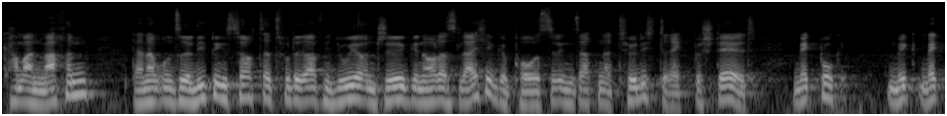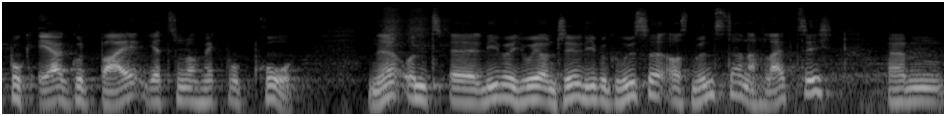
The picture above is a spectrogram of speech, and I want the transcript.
kann man machen. Dann haben unsere Lieblingshochzeitsfotografen Julia und Jill genau das gleiche gepostet und gesagt, natürlich direkt bestellt. MacBook, Mac, MacBook Air Goodbye, jetzt nur noch MacBook Pro. Ne? Und äh, liebe Julia und Jill, liebe Grüße aus Münster nach Leipzig. Ähm,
